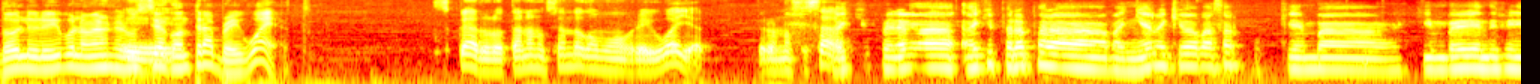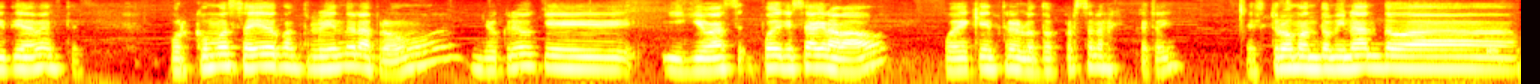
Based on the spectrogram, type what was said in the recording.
WWE por lo menos lo anuncia Eh, contra Bray Wyatt. Claro, lo están anunciando como Bray Wyatt, pero no se Hay sabe. que esperar, hay que esperar para mañana qué va a pasar, pues, quién va, quién va a ir definitivamente. Por cómo se ha ido construyendo la promo, yo creo que, y que va a ser- puede que sea grabado, puede que entre los dos personajes, ¿cachai? Strowman dominando a,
